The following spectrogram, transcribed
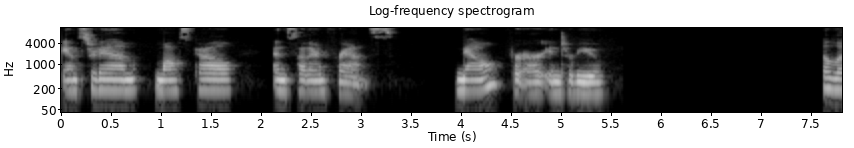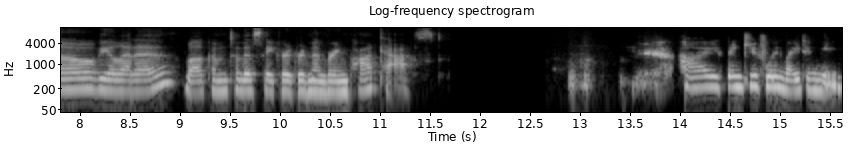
Amsterdam, Moscow, and southern France. Now for our interview. Hello, Violetta. Welcome to the Sacred Remembering podcast. Hi, thank you for inviting me.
